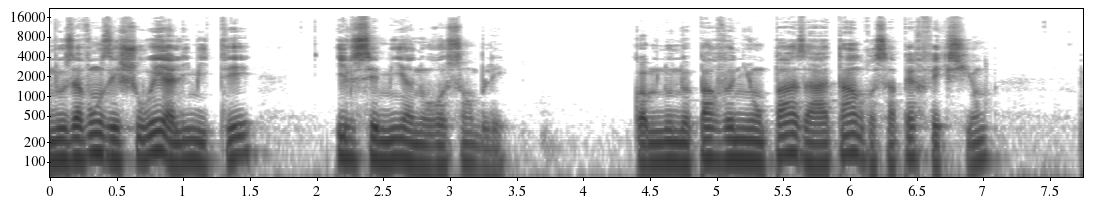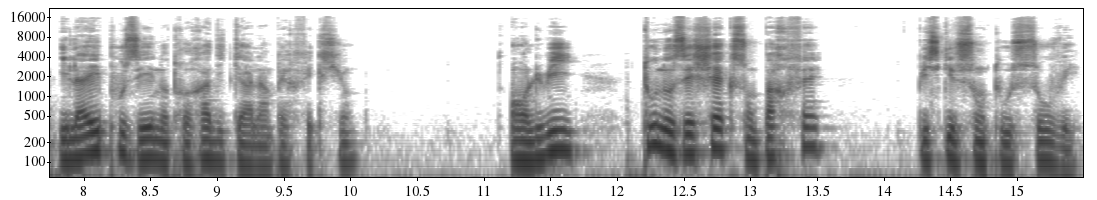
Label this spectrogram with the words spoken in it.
nous avons échoué à l'imiter, il s'est mis à nous ressembler. Comme nous ne parvenions pas à atteindre sa perfection, il a épousé notre radicale imperfection. En lui, tous nos échecs sont parfaits, puisqu'ils sont tous sauvés.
